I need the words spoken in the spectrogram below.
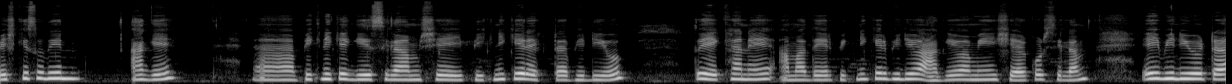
বেশ কিছুদিন আগে পিকনিকে গিয়েছিলাম। সেই পিকনিকের একটা ভিডিও তো এখানে আমাদের পিকনিকের ভিডিও আগেও আমি শেয়ার করছিলাম। এই ভিডিওটা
